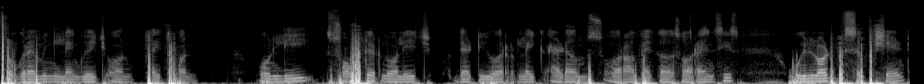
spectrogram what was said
programming language on python. Only software knowledge that you are like adams or Abaqus or ansys will not be sufficient.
